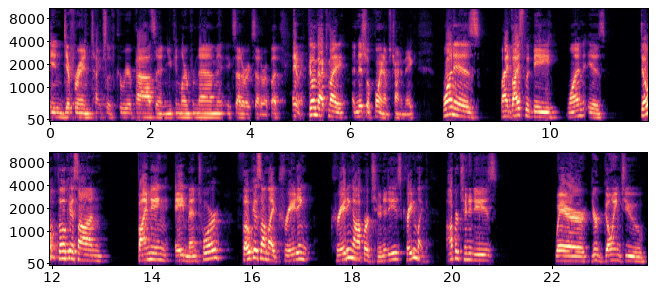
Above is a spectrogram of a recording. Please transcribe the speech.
in different types of career paths and you can learn from them, et cetera, et cetera. But anyway, going back to my initial point I was trying to make, one is my advice would be one is don't focus on finding a mentor, focus on like creating creating opportunities, creating like opportunities where you're going to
